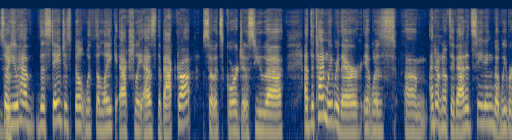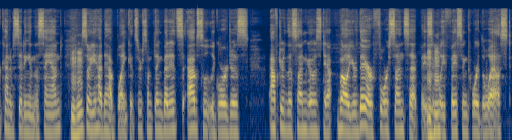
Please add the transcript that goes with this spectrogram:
So this- you have the stage is built with the lake actually as the backdrop, so it's gorgeous. You uh at the time we were there, it was um I don't know if they've added seating, but we were kind of sitting in the sand, Mhm. so you had to have blankets or something, but it's absolutely gorgeous. After the sun goes down, well, you're there for sunset basically facing toward the west.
